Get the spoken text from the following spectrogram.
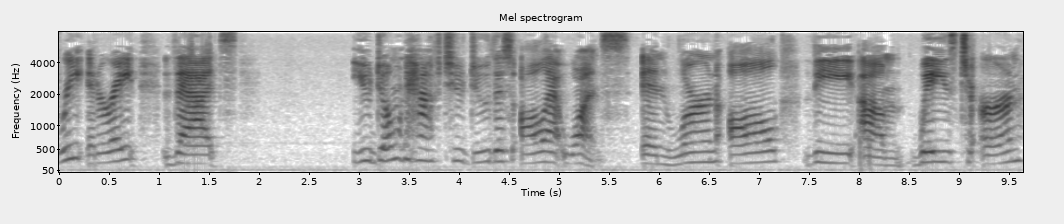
reiterate that you don't have to do this all at once and learn all the um, ways to earn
